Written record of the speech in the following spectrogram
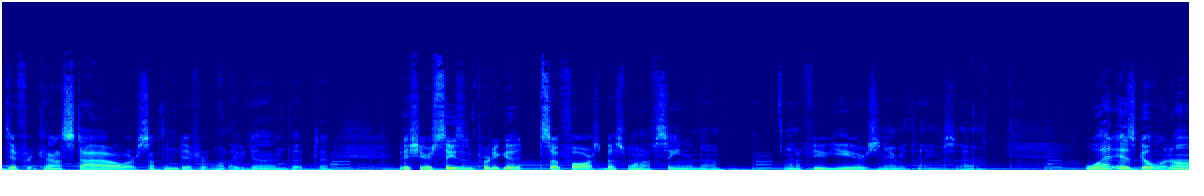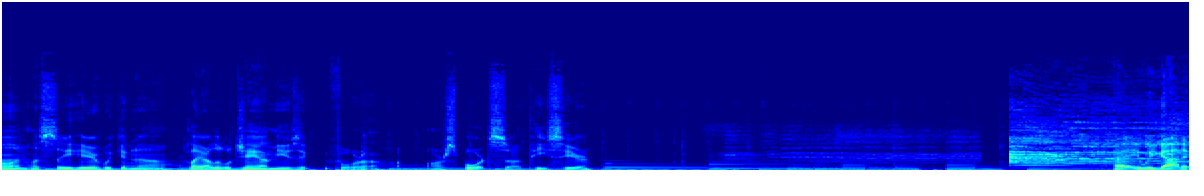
different kind of style or something different what they've done. But uh, this year's season pretty good so far. It's the best one I've seen in um, in a few years and everything. So, what is going on? Let's see here if we can uh, play our little jam music for uh, our sports uh, piece here. Hey, we got it.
